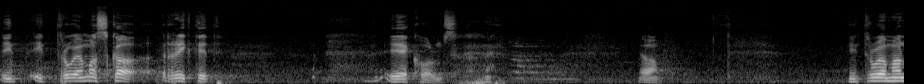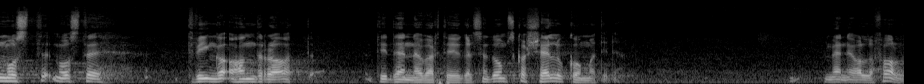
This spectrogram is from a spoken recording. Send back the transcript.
inte, inte tror jag man ska riktigt Ekholms. Ja. Inte tror jag man måste, måste tvinga andra att, till den övertygelsen. De ska själv komma till den. Men i alla fall,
